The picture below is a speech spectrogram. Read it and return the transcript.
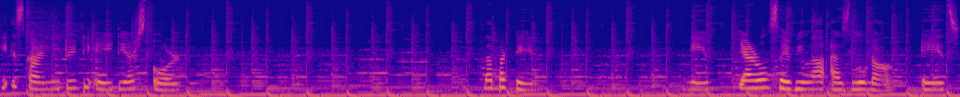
He is currently 28 years old. Number 10 Name Karol Sevilla as Luna. Age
